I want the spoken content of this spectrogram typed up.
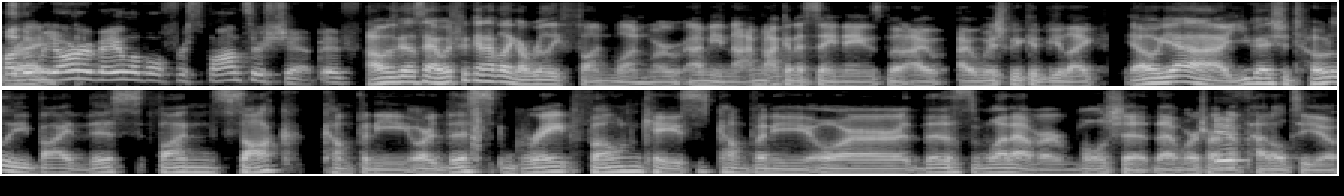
Uh, Although we are available for sponsorship. If I was gonna say I wish we could have like a really fun one where I mean I'm not gonna say names, but I I wish we could be like, oh yeah, you guys should totally buy this fun sock company or this great phone case company or this whatever bullshit that we're trying If- to peddle to you.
